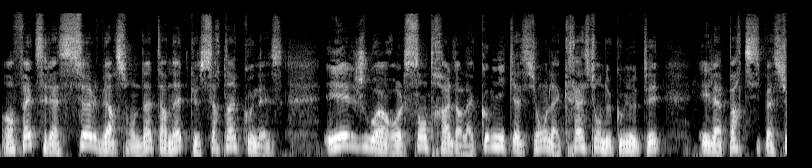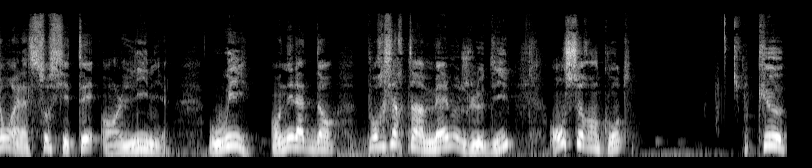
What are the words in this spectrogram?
En fait, c'est la seule version d'Internet que certains connaissent. Et elle joue un rôle central dans la communication, la création de communautés et la participation à la société en ligne. Oui, on est là-dedans. Pour certains même, je le dis, on se rend compte que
